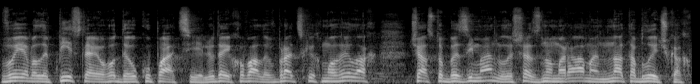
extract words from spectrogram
виявили після його деокупації. Людей ховали в братських могилах, часто без імен, лише з номерами на табличках.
